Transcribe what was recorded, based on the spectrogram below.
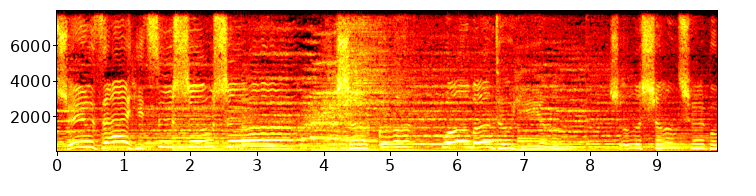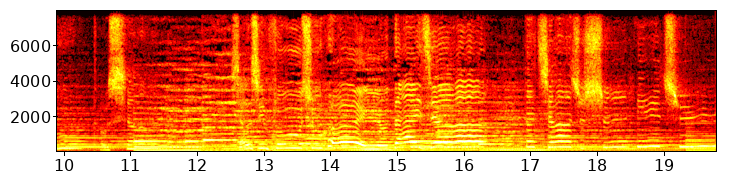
却又再一次受伤。傻瓜，我们都一样，受了伤却不投降。相信付出会有代价，代价只是一句。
